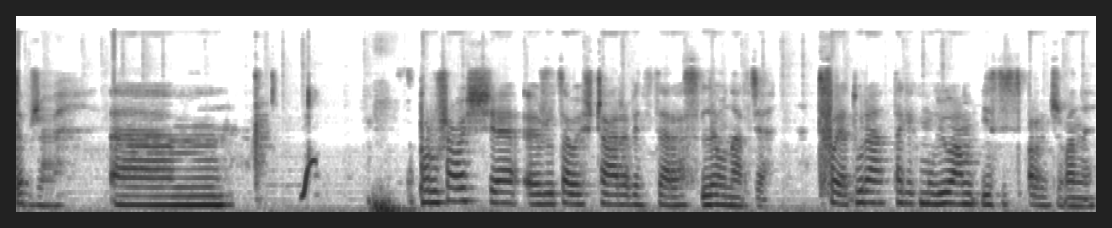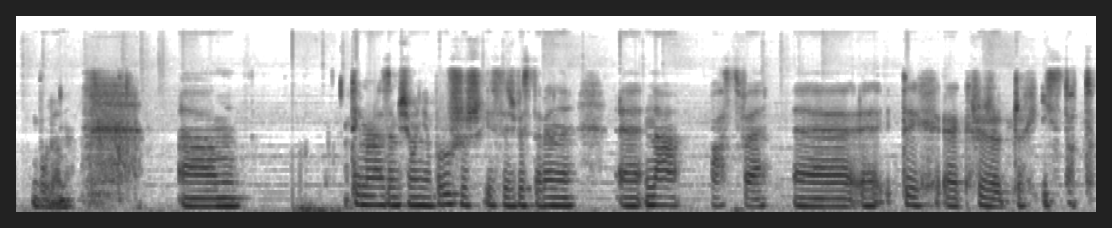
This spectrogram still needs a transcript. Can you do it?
Dobrze. Em, poruszałeś się, e, rzucałeś czar, więc teraz Leonardzie. Twoja tura, tak jak mówiłam, jesteś sparaliżowany bólem. Em, tym razem się nie poruszysz, jesteś wystawiony e, na pastwę e, e, tych e, krwiożerczych istot.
